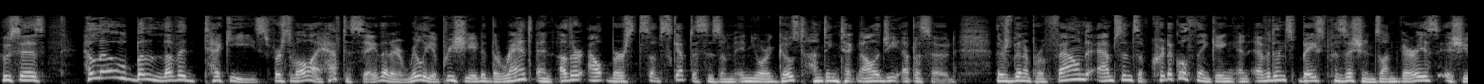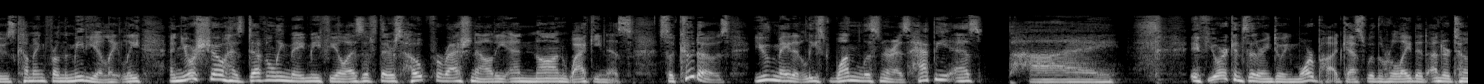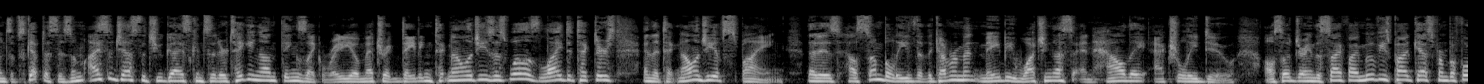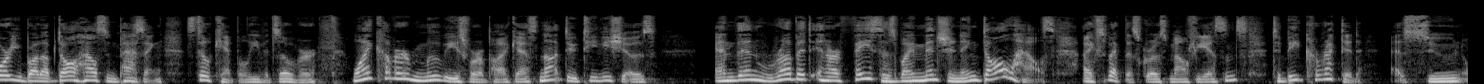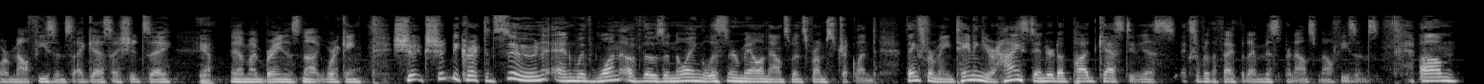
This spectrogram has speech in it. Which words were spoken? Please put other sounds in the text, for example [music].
who says, Hello, beloved techies. First of all, I have to say that I really appreciated the rant and other outbursts of skepticism in your ghost hunting technology episode. There's been a profound absence of critical thinking and evidence-based positions on various issues coming from the media lately, and your show has definitely made me feel as if there's hope for rationality and non-wackiness. So kudos, you've made at least one listener as happy as pie. If you are considering doing more podcasts with related undertones of skepticism, I suggest that you guys consider taking on things like radiometric dating technologies as well as lie detectors and the technology of spying. That is, how some believe that the government may be watching us and how they actually do. Also, during the sci-fi movies podcast from before, you brought up Dollhouse in passing. Still can't believe it's over. Why cover movies for a podcast, not do TV shows? And then rub it in our faces by mentioning Dollhouse. I expect this gross malfeasance to be corrected as soon, or malfeasance, I guess I should say. Yeah. Yeah, my brain is not working. Should, should be corrected soon, and with one of those annoying listener mail announcements from Strickland. Thanks for maintaining your high standard of podcastiness, except for the fact that I mispronounced malfeasance. Um,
